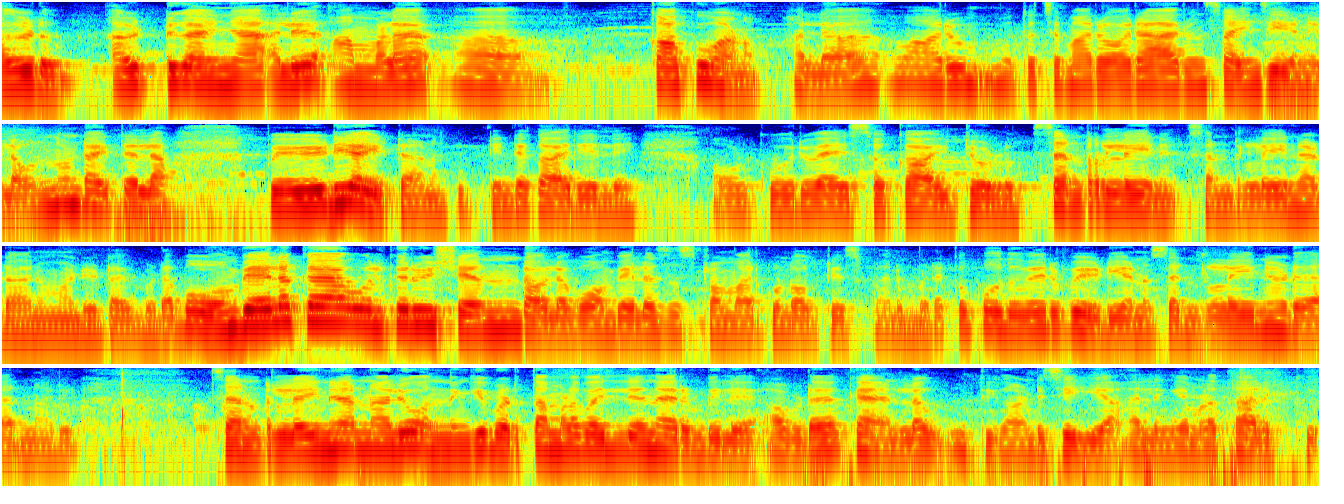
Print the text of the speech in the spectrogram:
അതിടും അത് ഇട്ട് കഴിഞ്ഞാൽ നമ്മളെ കാക്കു വേണം. അല്ല ആരും മുത്തച്ഛന്മാരോ ആരും സൈൻ ചെയ്യണില്ല. ഒന്നും ഉണ്ടായിട്ടല്ല. പേടിയായിട്ടാണ് കുട്ടീന്റെ കാര്യമല്ലേ? അവൾക്ക് ഒരു വയസ്സൊക്കെ ആയിട്ടുള്ളൂ. സെൻട്രൽ ലൈന് സെൻട്രൽ ലൈൻ ഇടാനും വേണ്ടിയിട്ടാണ് ഇവിടെ ബോംബെയിലൊക്കെ ഓൾക്കൊരു വിഷയം ഉണ്ടാവില്ല. ബോംബെയിലെ സിസ്റ്റർമാർക്കും ഡോക്ടേഴ്സ്മാരും. ഇവിടെയൊക്കെ പൊതുവെ ഒരു പേടിയാണ്. സെൻട്രൽ ലൈൻ ഇടുക പറഞ്ഞാൽ സെൻട്രൽ ലൈൻ പറഞ്ഞാൽ ഒന്നെങ്കിൽ ഇവിടുത്തെ നമ്മളെ വലിയ നരമ്പില്ലേ അവിടെ കാനല കുത്തിക്കാണ്ട് ചെയ്യുക. അല്ലെങ്കിൽ നമ്മളെ തലക്ക്.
